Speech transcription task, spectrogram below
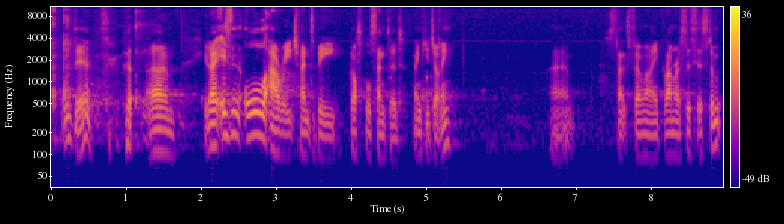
oh dear. Um, you know, isn't all outreach meant to be gospel centered? Thank you, Johnny. Um, thanks for my glamorous assistant.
